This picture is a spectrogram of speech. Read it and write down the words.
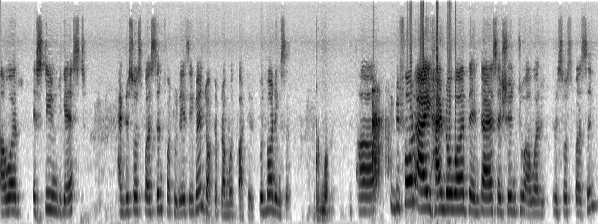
our esteemed guest and resource person for today's event, Dr. Pramod Patil. Good morning, sir. Good morning. Uh, before I hand over the entire session to our resource person,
